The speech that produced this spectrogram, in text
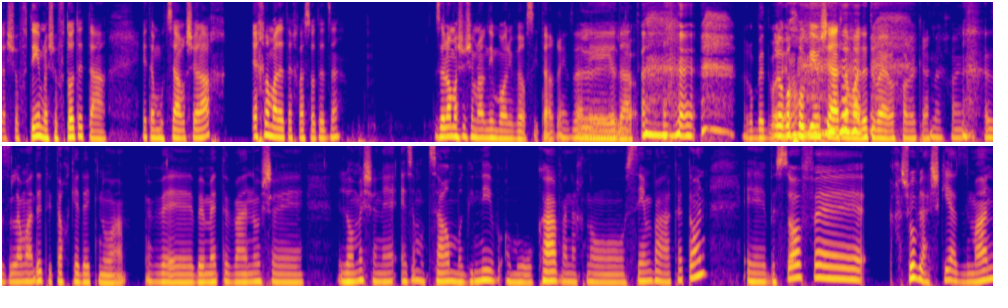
לשופטים, לשופטות את, ה, את המוצר שלך. איך למדת איך לעשות את זה? זה לא משהו שמלמדים באוניברסיטה, הרי, זה אני אה, יודעת. לא. הרבה דברים. לא בחוגים שאת למדת בהם, בכל מקרה. נכון. אז למדתי תוך כדי תנועה, ובאמת הבנו שלא משנה איזה מוצר מגניב או מורכב אנחנו עושים בהאקתון, אה, בסוף אה, חשוב להשקיע זמן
